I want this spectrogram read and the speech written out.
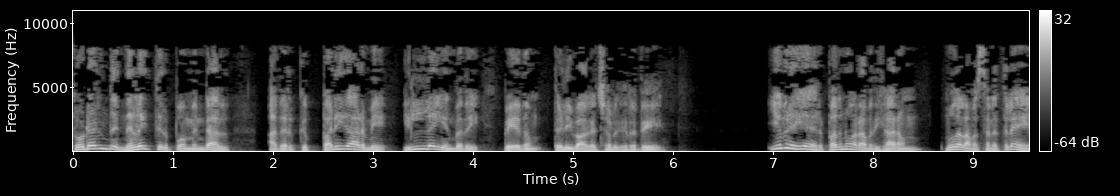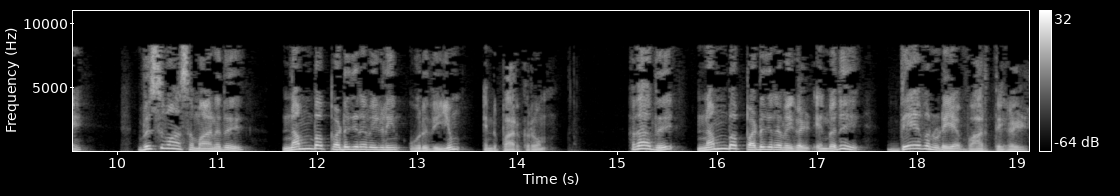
தொடர்ந்து நிலைத்திருப்போம் என்றால் அதற்கு பரிகாரமே இல்லை என்பதை வேதம் தெளிவாக சொல்கிறது. இவரையர் பதினோராம் அதிகாரம் முதல் அவசரத்திலே விசுவாசமானது நம்பப்படுகிறவைகளின் உறுதியும் என்று பார்க்கிறோம். அதாவது நம்பப்படுகிறவைகள் என்பது தேவனுடைய வார்த்தைகள்.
